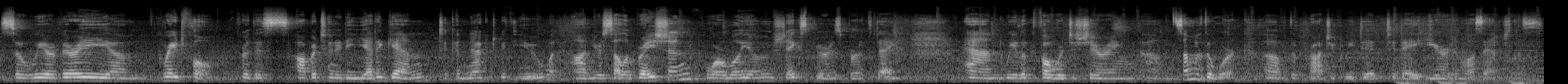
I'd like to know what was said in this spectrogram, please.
So we are very um, grateful for this opportunity yet again to connect with you on your celebration for William Shakespeare's birthday. And we look forward to sharing um, some of the work of the project we did today here in Los Angeles.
